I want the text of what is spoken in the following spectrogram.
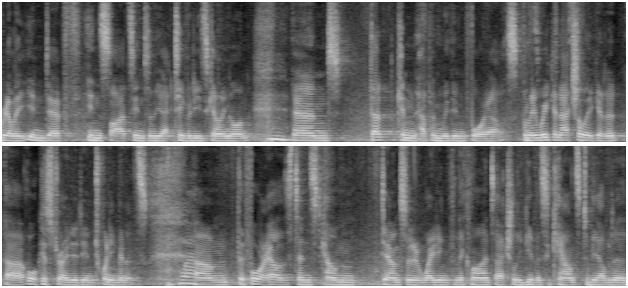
really in-depth insights into the activities going on. Mm. And that can happen within four hours. I mean, we can actually get it uh, orchestrated in 20 minutes. Wow. Um, the four hours tends to come down to waiting for the client to actually give us accounts to be able to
